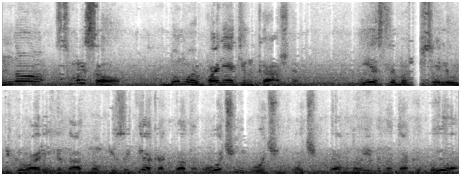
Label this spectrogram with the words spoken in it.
Но смысл думаю, понятен каждому. Если бы все люди говорили на одном языке, а когда-то очень-очень-очень давно именно так и было,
